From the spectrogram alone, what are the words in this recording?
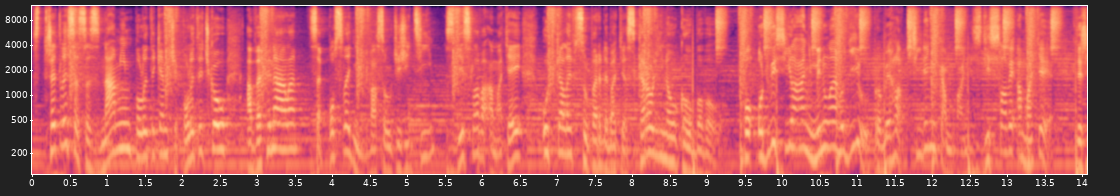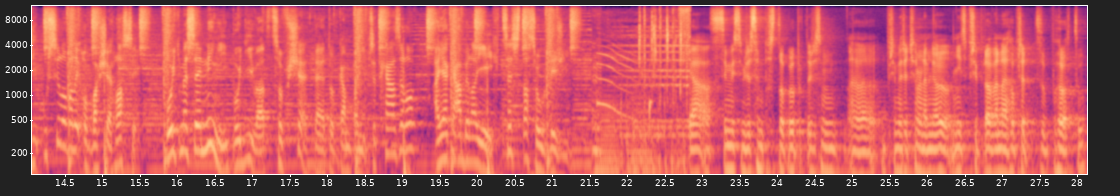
střetli se se známým politikem či političkou a ve finále se poslední dva soutěžící, Zdislava a Matěj, utkali v super debatě s Karolínou Koubovou. Po odvysílání minulého dílu proběhla třídenní kampaň Zdislavy a Matěje, kteří usilovali o vaše hlasy. Pojďme se nyní podívat, co vše této kampani předcházelo a jaká byla jejich cesta soutěží. Já si myslím, že jsem postoupil, protože jsem uh, upřímně řečeno neměl nic připraveného před tu porotu,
